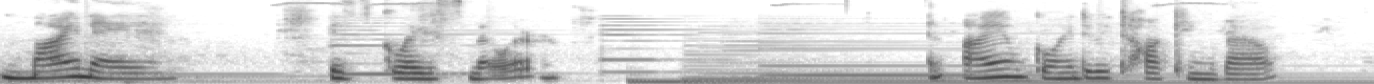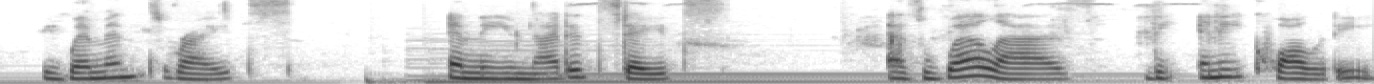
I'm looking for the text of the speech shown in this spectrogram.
My name is Grace Miller, and I am going to be talking about women's rights in the United States as well as the inequality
